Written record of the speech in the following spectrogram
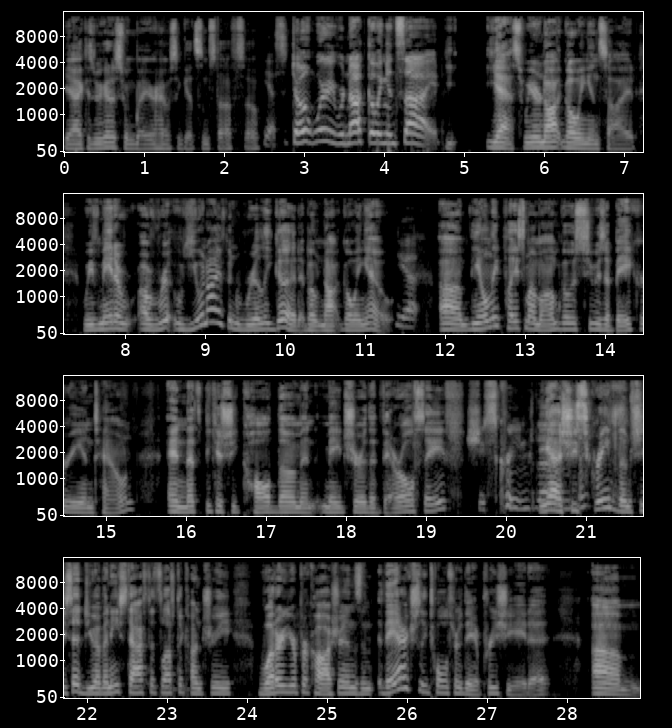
Yeah, because we gotta swing by your house and get some stuff. So Yes. Don't worry, we're not going inside. yes, we are not going inside. We've made a, a re- you and I have been really good about not going out. Yeah. Um, the only place my mom goes to is a bakery in town, and that's because she called them and made sure that they're all safe. She screened them. Yeah, she screened them. She said, "Do you have any staff that's left the country? What are your precautions?" And they actually told her they appreciate it. Um,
